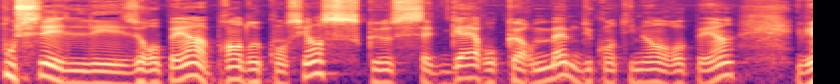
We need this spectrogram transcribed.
pousser les Européens à prendre conscience que cette guerre au cœur même du continent européen eh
